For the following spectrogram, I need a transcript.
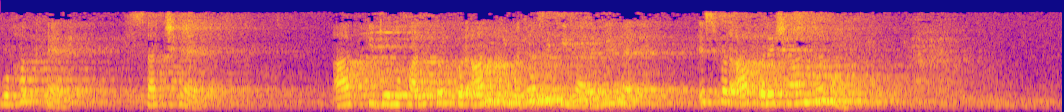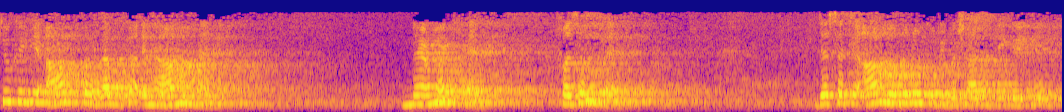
وہ حق ہے، سچ ہے۔ آپ کی جو مخالفت قرآن کی وجہ سے کی جا رہی ہے، اس پر آپ پریشان نہ ہوں۔ کیونکہ یہ آپ پر رب کا انعام ہے۔ نعمت ہے، فضل ہے۔ جیسا کہ عام لوگوں کو بھی بشارت دی گئی ہے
